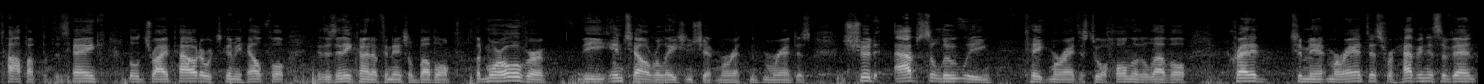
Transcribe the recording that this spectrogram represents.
top up of the tank, a little dry powder, which is going to be helpful if there's any kind of financial bubble. But moreover, the Intel relationship, Mirantis, should absolutely take Mirantis to a whole nother level. Credit to Mirantis for having this event,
